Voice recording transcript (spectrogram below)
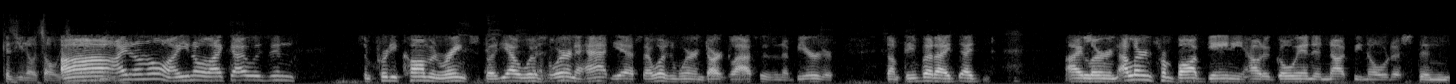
because you know it's always. Uh, I don't know. I you know like I was in some pretty common rinks, but yeah, I was wearing a hat. Yes, I wasn't wearing dark glasses and a beard or something, but I I, I learned I learned from Bob Gainey how to go in and not be noticed and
